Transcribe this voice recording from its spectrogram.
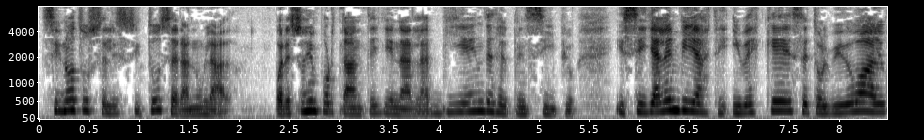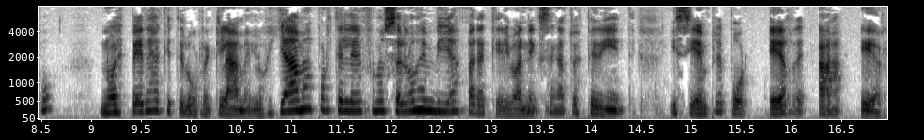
Si no, tu solicitud será anulada. Por eso es importante llenarla bien desde el principio. Y si ya la enviaste y ves que se te olvidó algo, no esperes a que te lo reclamen. Los llamas por teléfono, se los envías para que lo anexen a tu expediente. Y siempre por RAR.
